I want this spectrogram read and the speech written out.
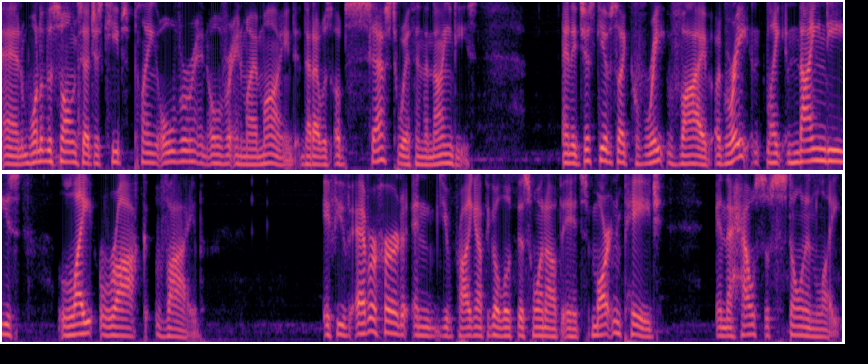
and one of the songs that just keeps playing over and over in my mind that I was obsessed with in the 90s and it just gives like great vibe a great like 90s light rock vibe if you've ever heard, and you're probably gonna have to go look this one up, it's Martin Page in the House of Stone and Light.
